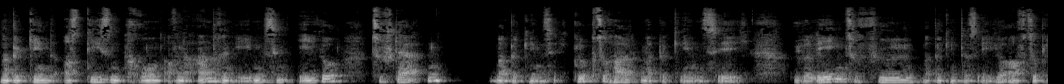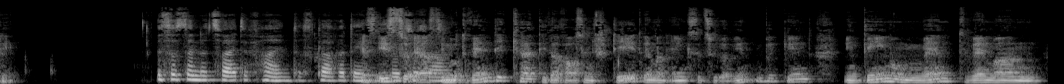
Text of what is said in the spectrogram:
Man beginnt aus diesem Grund auf einer anderen Ebene sein Ego zu stärken man beginnt sich klug zu halten, man beginnt sich überlegen zu fühlen, man beginnt das Ego aufzublähen. Ist das denn der zweite Feind, das klare Denken? Es ist sozusagen? zuerst die Notwendigkeit, die daraus entsteht, wenn man Ängste zu überwinden beginnt. In dem Moment, wenn man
